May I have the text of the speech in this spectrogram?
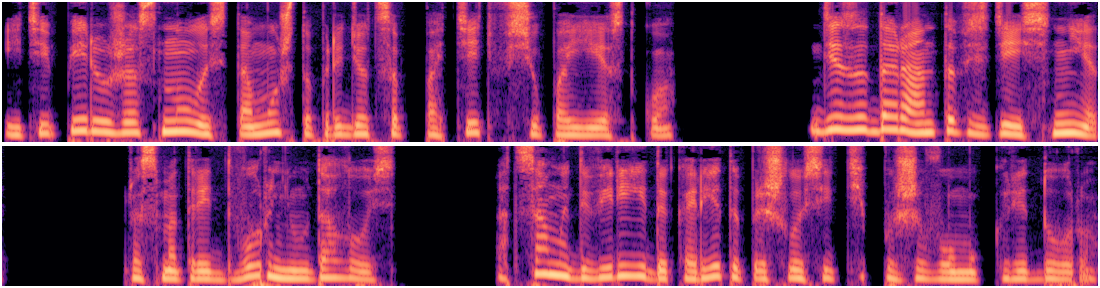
И теперь ужаснулась тому, что придется потеть всю поездку. Дезодорантов здесь нет. Рассмотреть двор не удалось. От самой двери до кареты пришлось идти по живому коридору.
